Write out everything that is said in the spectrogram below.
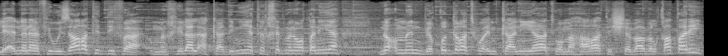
لأننا في وزارة الدفاع ومن خلال أكاديمية الخدمة الوطنية نؤمن بقدرة وإمكانيات ومهارات الشباب القطري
